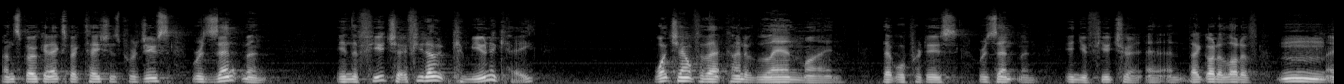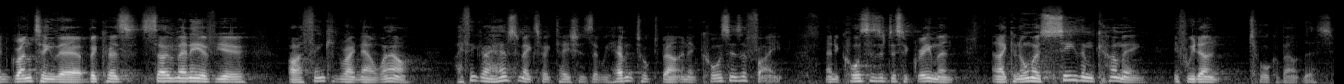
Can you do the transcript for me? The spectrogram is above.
Unspoken expectations produce resentment in the future. If you don't communicate, watch out for that kind of landmine that will produce resentment in your future. And, and they got a lot of mmm and grunting there because so many of you are thinking right now, wow, I think I have some expectations that we haven't talked about, and it causes a fight, and it causes a disagreement, and I can almost see them coming if we don't talk about this,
